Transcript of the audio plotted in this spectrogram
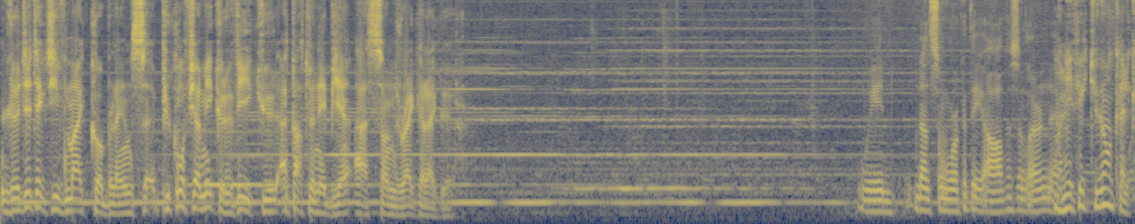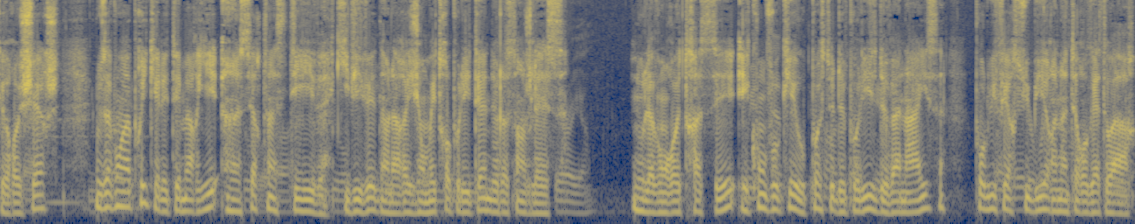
Le détective Mike Koblenz put confirmer que le véhicule appartenait bien à Sandra Gallagher. En effectuant quelques recherches, nous avons appris qu'elle était mariée à un certain Steve qui vivait dans la région métropolitaine de Los Angeles. Nous l'avons retracé et convoqué au poste de police de Van Nuys pour lui faire subir un interrogatoire.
